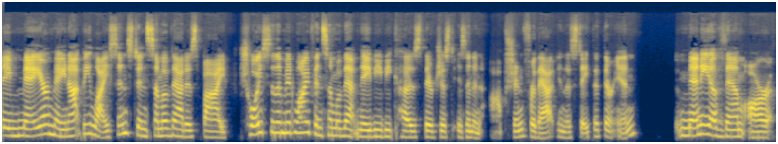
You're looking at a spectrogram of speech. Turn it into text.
they may or may not be licensed, and some of that is by choice of the midwife, and some of that may be because there just isn't an option for that in the state that they're in. Many of them are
